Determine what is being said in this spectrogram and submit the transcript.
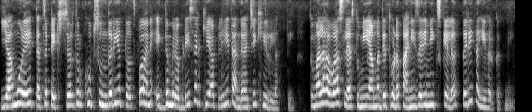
यामुळे त्याचं टेक्स्चर तर खूप सुंदर येतंच पण एकदम रबडीसारखी आपली ही तांदळाची खीर लागते. तुम्हाला हवं असल्यास तुम्ही यामध्ये थोडं पाणी जरी मिक्स केलं तरी काही हरकत नाही.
